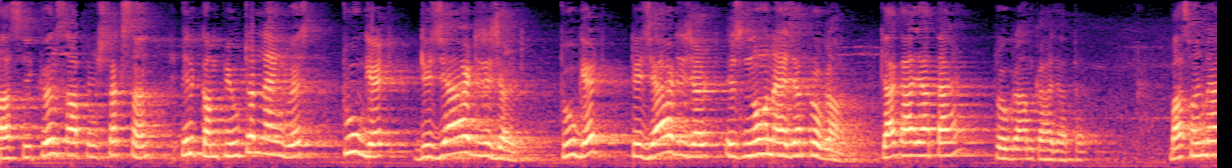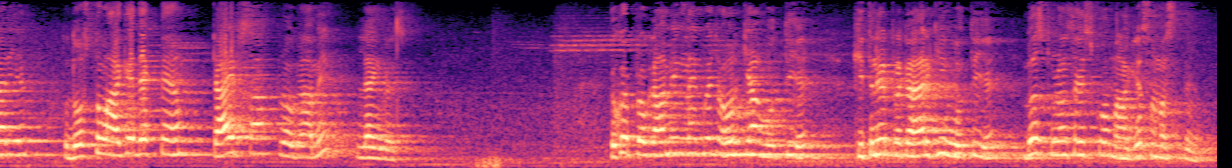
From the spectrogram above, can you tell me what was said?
a sequence of instruction in computer language to get desired result to get desired result is known as a program क्या कहा जाता है? प्रोग्राम कहा जाता है। बात समझ में आ रही है? तो दोस्तों, आगे देखते हैं हम टाइप्स ऑफ़ प्रोग्रामिंग लैंग्वेज देखो प्रोग्रामिंग लैंग्वेज और क्या होती है, कितने प्रकार की होती है, बस थोड़ा सा इसको हम आगे समझते हैं।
